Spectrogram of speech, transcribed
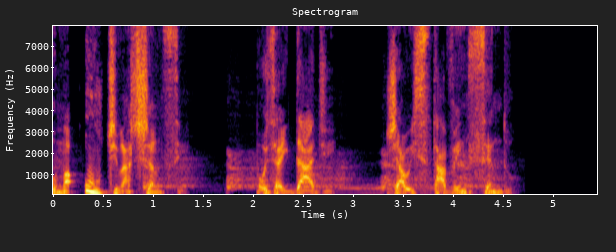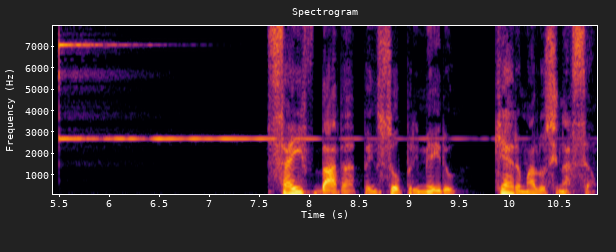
uma última chance, pois a idade já o está vencendo. Saif Baba pensou primeiro que era uma alucinação.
